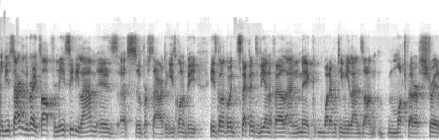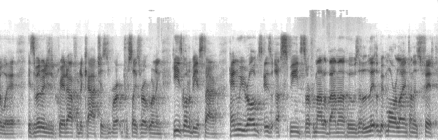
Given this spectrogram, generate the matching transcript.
if you start at the very top, for me, CeeDee Lamb is a superstar. I think he's going to be he's going to go and step into the NFL and make whatever team he lands on much better straight away. His ability to create after the catch, his precise route running, he's going to be a star. Henry Ruggs is a speedster from Alabama who's a little bit more reliant on his fit.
